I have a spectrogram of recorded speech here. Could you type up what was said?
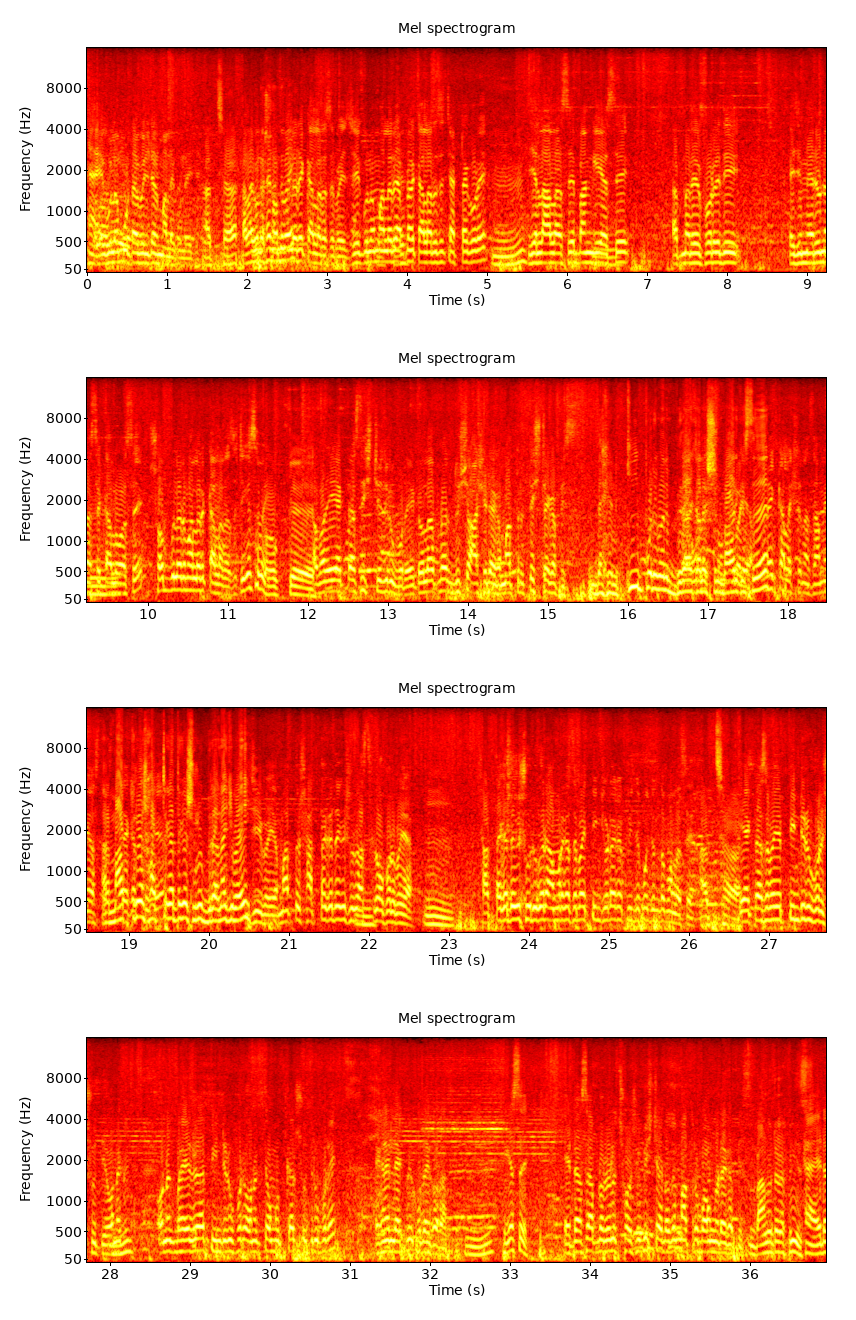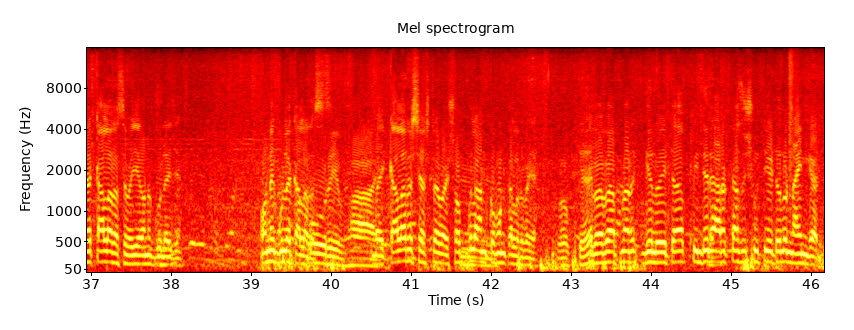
হ্যাঁ এগুলো মোটা বিল্টার মাল এগুলো আচ্ছা কালারগুলো সবগুলোর কালার আছে ভাই। যেগুলো মালারে আপনার কালার আছে চারটা করে যে লাল আছে বাঙ্গি আছে আপনার এরপরে যে এই যে মেরুন আছে কালো আছে সবগুলোর মালের কালার আছে ঠিক আছে ভাই? ওকে আবার এই একটা আছে স্টেজের উপরে এটা হলো আপনার দুশো আশি টাকা মাত্র তেইশ টাকা পিস দেখেন কি পরিমাণে বিড়া কালেকশন বাইরে গেছে। অনেক কালেকশন আছে আমি আর মাত্র দেখাচ্ছি ষাট ভাইয়া। টাকা থেকে শুরু বিড়া নাকি ভাই? জি ভাইয়া মাত্র ষাট টাকা থেকে শুরু আজকের অফার ভাইয়া। ষাট টাকা থেকে শুরু করে আমার কাছে ভাই তিনশো টাকা পিসে পর্যন্ত মাল আছে। আচ্ছা। এই একটা আছে ভাইয়া প্রিন্টের উপরে সুতি অনেক অনেক ভাইয়েরা প্রিন্টের উপরে অনেক চমৎকার সুতির উপরে এখানে লেখবে খোদাই করা। ঠিক আছে? এটা আছে আপনার হলো ছশো বিশ টাকা মাত্র বাউন্ন টাকা পিস বান্ন টাকা পিস হ্যাঁ এটার কালার আছে ভাইয়া অনেকগুলো এই যে। অনেকগুলো কালার আছে। ওরে ভাই। ভাই কালারের শেষটা ভাই সবগুলো আনকমন কালার ভাইয়া। ওকে এভাবে আপনার গেল এটা প্রিন্টের আরেকটা আছে সুতি এটা হলো নাইন গার্ড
